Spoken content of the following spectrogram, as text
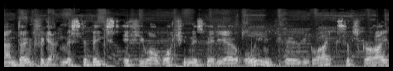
And don't forget Mr. Beast, if you are watching this video, all you need to do is like, subscribe,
